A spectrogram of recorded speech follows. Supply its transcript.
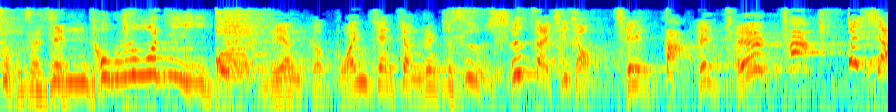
重则人头落地。两个关键证人之死实在蹊跷，请大人彻查真相。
